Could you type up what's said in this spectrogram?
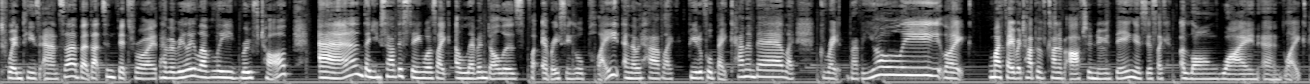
20s answer, but that's in Fitzroy. They have a really lovely rooftop and they used to have this thing was like $11 for every single plate and they would have like beautiful baked camembert, like great ravioli, like my favorite type of kind of afternoon thing is just like a long wine and like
